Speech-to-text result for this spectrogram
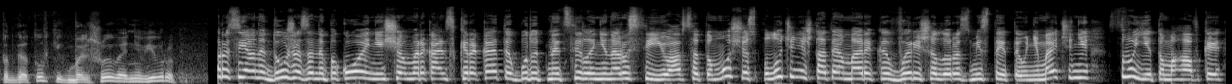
подготовки к большой войне в Европе. Росіяни дуже занепокоєні, що американські ракети будуть націлені на Росію, а все тому, що Сполучені Штати Америки вирішили розмістити у Німеччині свої томагавки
